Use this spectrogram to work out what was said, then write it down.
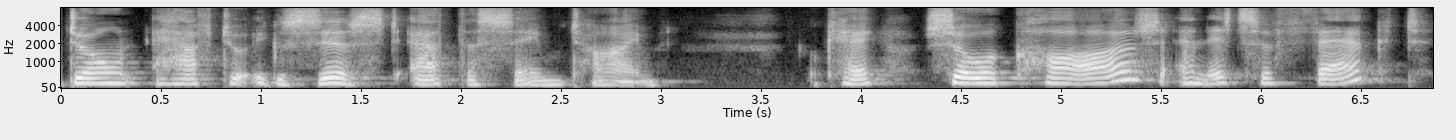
don't have to exist at the same time. Okay? So a cause and its effect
